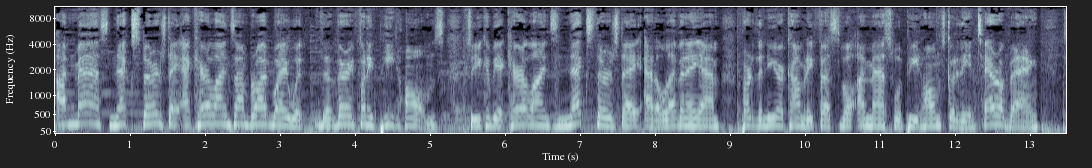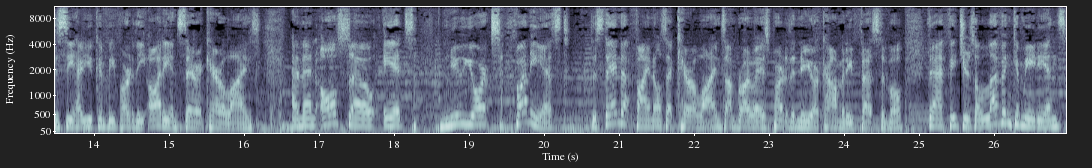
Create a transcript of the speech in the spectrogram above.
Unmasked next Thursday at Caroline's on Broadway with the very funny Pete Holmes. So you can be at Caroline's next Thursday at 11 a.m., part of the New York Comedy Festival. Unmasked with Pete Holmes. Go to the Interrobang to see how you can be part of the audience there at Caroline's. And then also, it's New York's Funniest, the stand up finals at Caroline's on Broadway as part of the New York Comedy Festival. That features 11 comedians,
